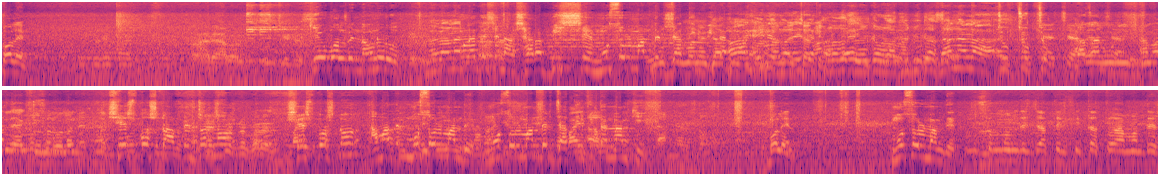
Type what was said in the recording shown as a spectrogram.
বলেন। কেউ বলবেন না অনুরোধ। বাংলাদেশে না সারা বিশ্বে মুসলমানদের জাতির কি? চুপ চুপ চুপ। আচ্ছা, বলেন। শেষ প্রশ্ন আপনার জন্য শেষ প্রশ্ন শেষ প্রশ্ন আমাদের মুসলমানদের মুসলমানদের জাতির পিতার নাম কি? বলেন। মুসলমানদের। মুসলমানদের জাতির পিতা তো আমাদের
